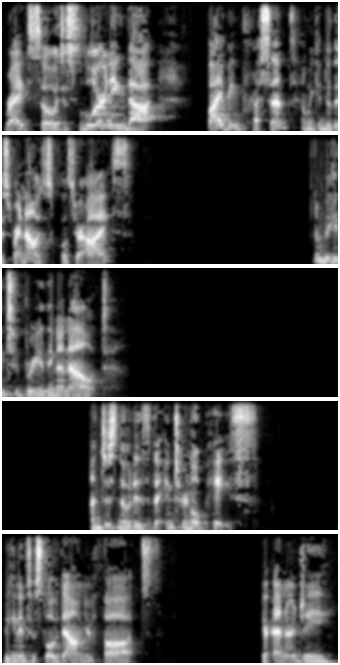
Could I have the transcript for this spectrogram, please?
right? So just learning that by being present, and we can do this right now, just close your eyes and begin to breathe in and out. And just notice the internal pace beginning to slow down your thoughts, your energy,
